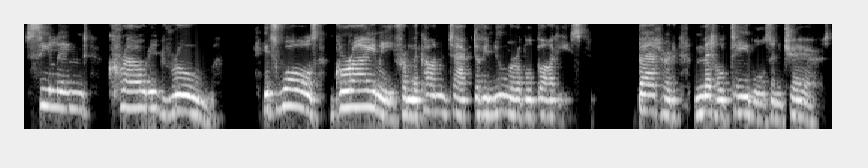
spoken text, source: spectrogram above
ceilinged, crowded room, its walls grimy from the contact of innumerable bodies, battered metal tables and chairs,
